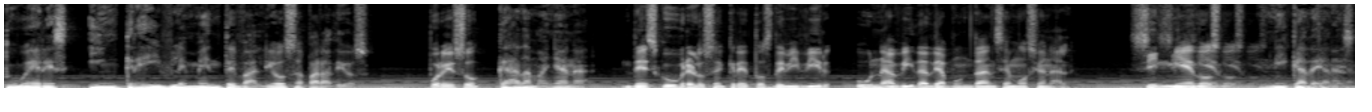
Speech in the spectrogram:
Tú eres increíblemente valiosa para Dios. Por eso cada mañana descubre los secretos de vivir una vida de abundancia emocional, sin, miedos, ni cadenas.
